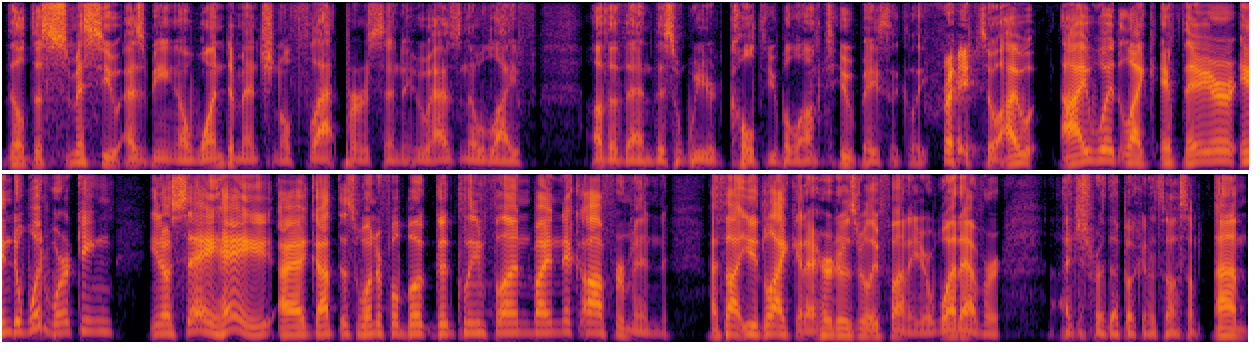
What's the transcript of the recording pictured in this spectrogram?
they'll dismiss you as being a one-dimensional flat person who has no life other than this weird cult you belong to, basically. Right. So I, w- I would like if they're into woodworking, you know, say, hey, I got this wonderful book, Good Clean Fun by Nick Offerman. I thought you'd like it. I heard it was really funny, or whatever. I just read that book and it's awesome. Um,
